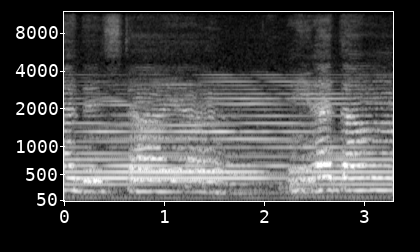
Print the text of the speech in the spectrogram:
मदिष्ठाय निरतम्।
